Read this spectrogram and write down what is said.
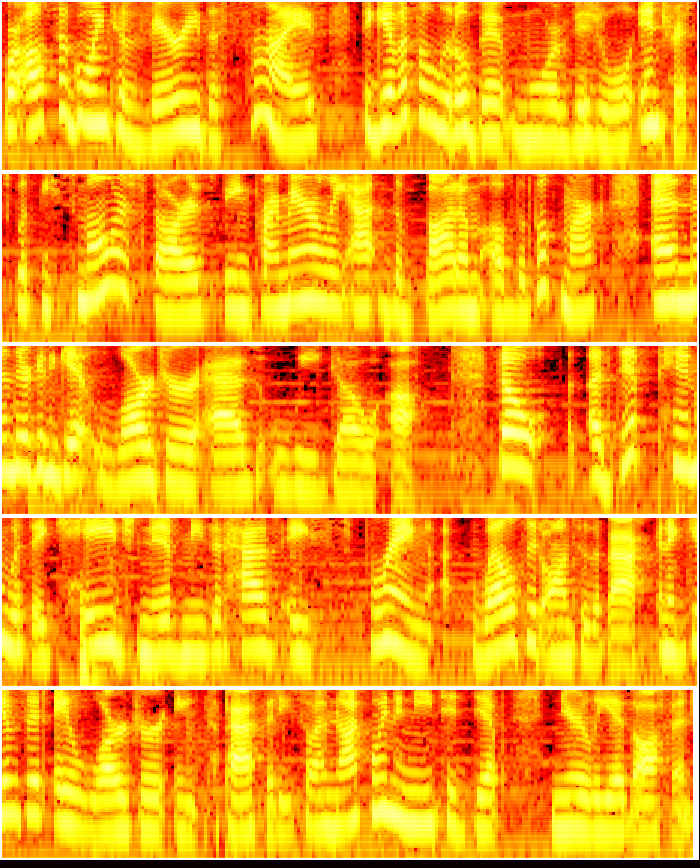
We're also going to vary the size to give us a little bit more visual interest, with the smaller stars being primarily at the bottom of the bookmark, and then they're going to get larger as we go up. So a dip pen with a cage nib means it has a spring welded onto the back and it gives it a larger ink capacity. So I'm not going to need to dip nearly as often.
